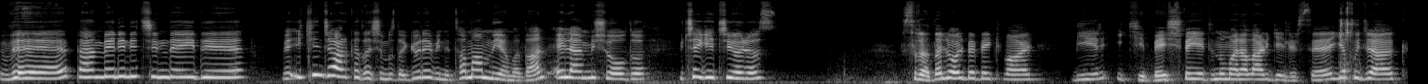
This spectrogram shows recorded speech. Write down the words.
Ve pembenin içindeydi. Ve ikinci arkadaşımız da görevini tamamlayamadan elenmiş oldu. Üçe geçiyoruz. Sırada lol bebek var. 1, 2, 5 ve 7 numaralar gelirse yapacak.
